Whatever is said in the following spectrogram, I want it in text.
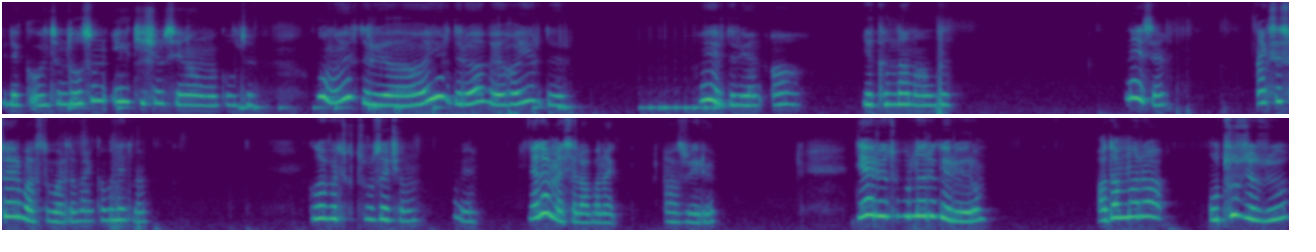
Bir dakika ultimde olsun ilk işim seni almak olacak. Oğlum hayırdır ya? Hayırdır abi? Hayırdır? Hayırdır yani? Aa. Yakından aldı. Neyse. Aksesuar bastı bu arada. Ben kabul etmem. Globert kutumuzu açalım. Abi. Neden mesela bana az veriyor? Diğer YouTuber'ları görüyorum. Adamlara 30 yazıyor.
